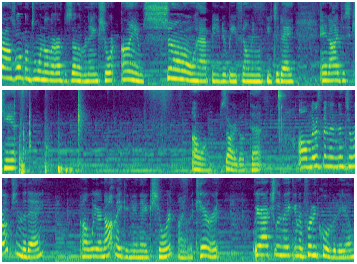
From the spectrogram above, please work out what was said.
guys, welcome to another episode of an Egg Short. I am so happy to be filming with you today, and I just can't. Oh, sorry about that. Um, there's been an interruption today. Uh, we are not making an egg short. I am a carrot. We are actually making a pretty cool video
